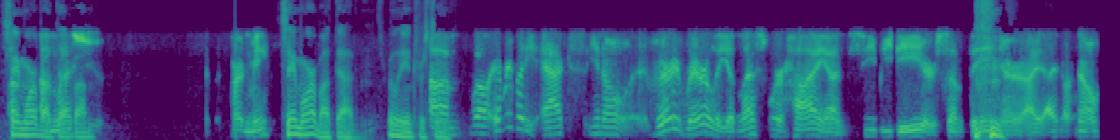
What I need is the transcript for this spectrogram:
Say more about that, Bob. You, pardon me. Say more about that. Really interesting. Um, well, everybody acts, you know, very rarely, unless we're high on CBD or something, or I, I don't know.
